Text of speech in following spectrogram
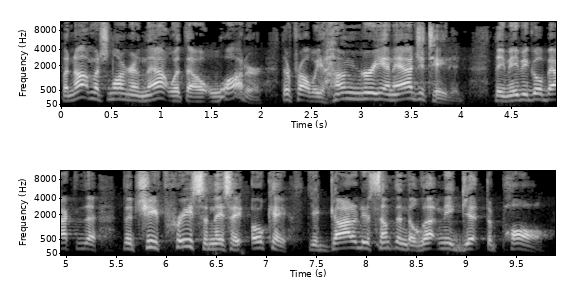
but not much longer than that without water. They're probably hungry and agitated. They maybe go back to the, the chief priests and they say, okay, you gotta do something to let me get to Paul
